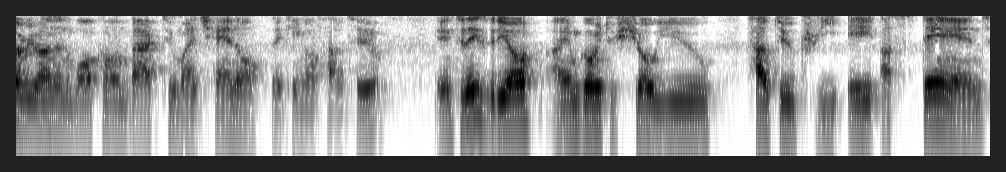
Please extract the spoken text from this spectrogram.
everyone and welcome back to my channel, The King of How To. In today's video, I am going to show you how to create a stand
